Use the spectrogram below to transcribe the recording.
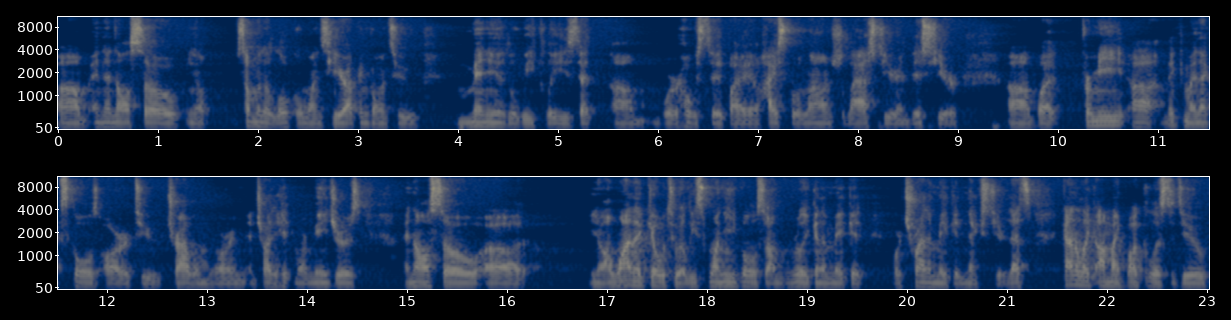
um, and then also you know some of the local ones here. I've been going to many of the weeklies that um, were hosted by a high score lounge last year and this year. Uh, but for me, uh, making my next goals are to travel more and, and try to hit more majors, and also, uh, you know, I want to go to at least one Evo, so I'm really going to make it or try to make it next year. That's kind of like on my bucket list to do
